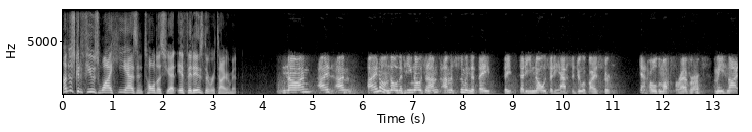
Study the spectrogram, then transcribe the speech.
I'm just confused why he hasn't told us yet if it is the retirement. No, I'm I I'm I don't know that he knows, and I'm I'm assuming that they they that he knows that he has to do it by a certain. Can't hold him up forever. I mean, he's not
